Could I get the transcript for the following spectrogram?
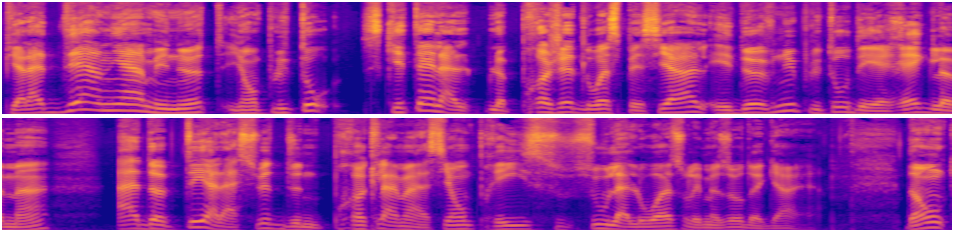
Puis à la dernière minute, ils ont plutôt ce qui était la- le projet de loi spéciale est devenu plutôt des règlements adoptés à la suite d'une proclamation prise sous, sous la loi sur les mesures de guerre. Donc,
